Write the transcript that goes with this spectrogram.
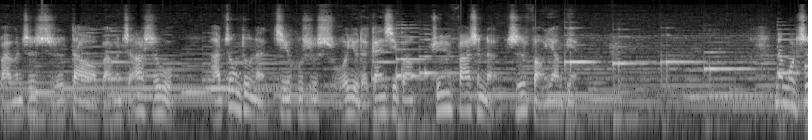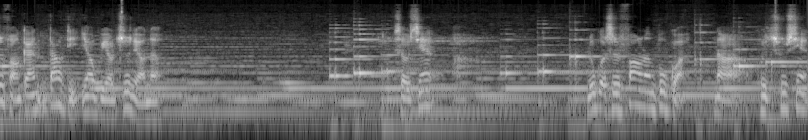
百分之十到百分之二十五，而重度呢几乎是所有的肝细胞均发生了脂肪样变。那么脂肪肝到底要不要治疗呢？首先。如果是放任不管，那会出现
